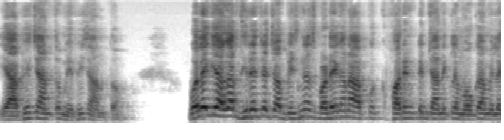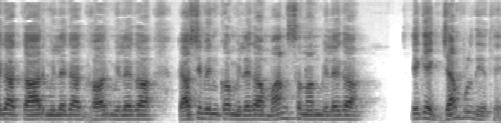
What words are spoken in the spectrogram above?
ये आप भी जानते हो, मैं भी जानता हूँ। बोले कि अगर धीरे धीरे जब बिज़नेस बढ़ेगा ना, आपको फॉरेन ट्रिप जाने के लिए मौका मिलेगा कार मिलेगा, घर मिलेगा पैसिव इनकम मिलेगा, मान सम्मान मिलेगा। एक एग्ज़ाम्पल दिए थे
